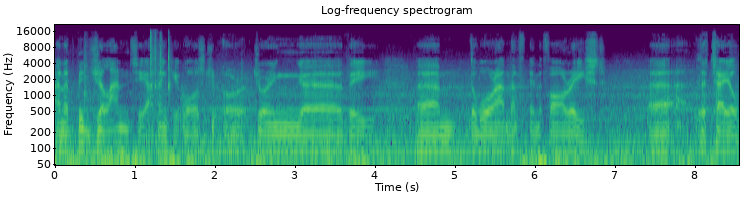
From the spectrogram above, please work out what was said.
and a vigilante, I think it was, or during uh, the um, the war out in the in the Far East, uh, the tail,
